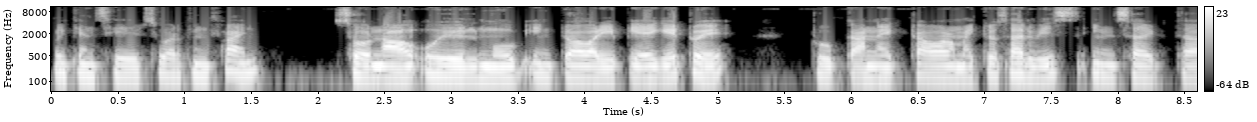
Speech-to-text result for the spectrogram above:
We can see it's working fine. So now we will move into our API gateway to connect our microservice inside the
